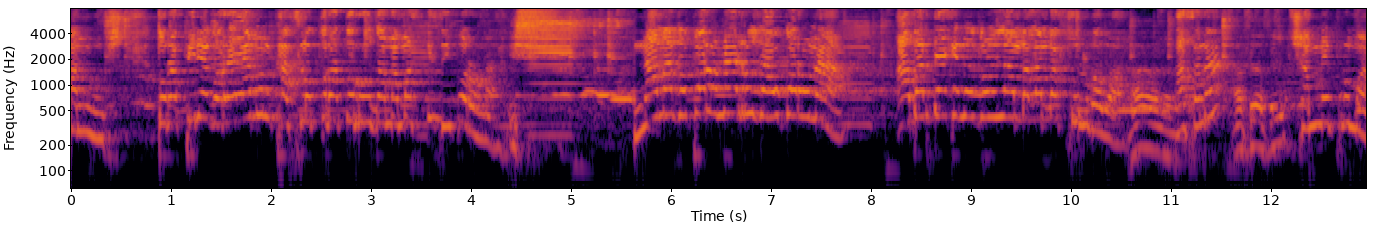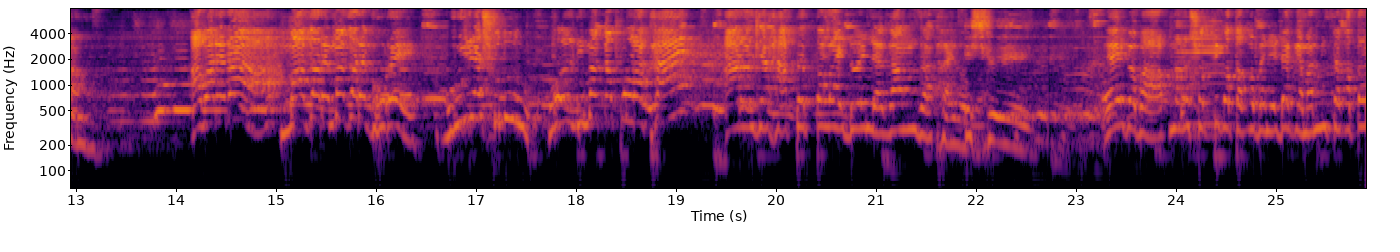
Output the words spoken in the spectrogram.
মানুষ? তোরা পীরে ঘরে এমন খাসলো তোরা তো রোজা নামাজ কিছুই পড়ো না। নামাজও পড়ো না রোজাও করো না। আবার দেখেন লম্বা লম্বা চুল বাবা। হ্যাঁ। আছে না? সামনে প্রমাণ। আবার মাজারে মাজারে ঘুরে ঘুরে শুধু হলদি মাখা পোলা খায় আর ওই যে হাতের তলায় ডইলা গাঞ্জা খায়। এই বাবা আপনারা সত্যি কথা কবেন এটা কি আমার মিথ্যা কথা?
